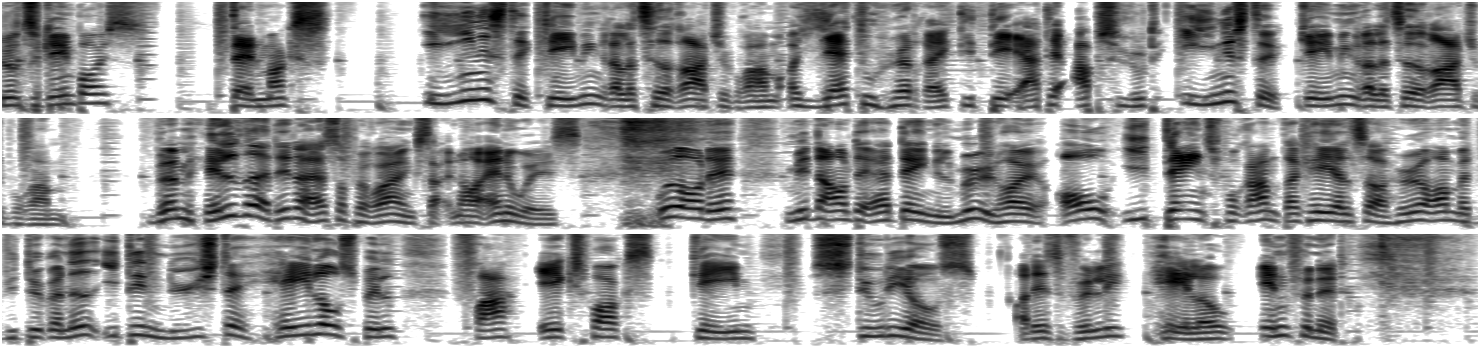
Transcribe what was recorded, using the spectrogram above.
lytter til Gameboys, Danmarks eneste gaming-relateret radioprogram. Og ja, du hørte rigtigt, det er det absolut eneste gaming-relateret radioprogram. Hvem helvede er det, der er så berøringstegn? Nå, anyways. Udover det, mit navn det er Daniel Mølhøj, og i dagens program, der kan I altså høre om, at vi dykker ned i det nyeste Halo-spil fra Xbox Game Studios. Og det er selvfølgelig Halo Infinite.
